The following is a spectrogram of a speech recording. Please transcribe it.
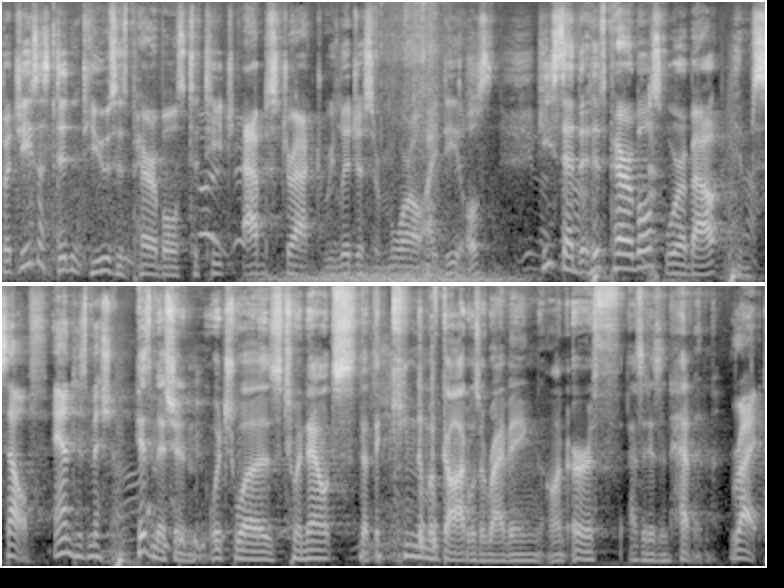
But Jesus didn't use his parables to teach abstract religious or moral ideals. He said that his parables were about himself and his mission. His mission, which was to announce that the kingdom of God was arriving on earth as it is in heaven. Right.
